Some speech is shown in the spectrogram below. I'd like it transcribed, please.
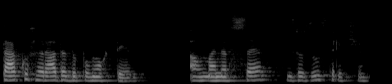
також рада допомогти. А в мене все. До зустрічі!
